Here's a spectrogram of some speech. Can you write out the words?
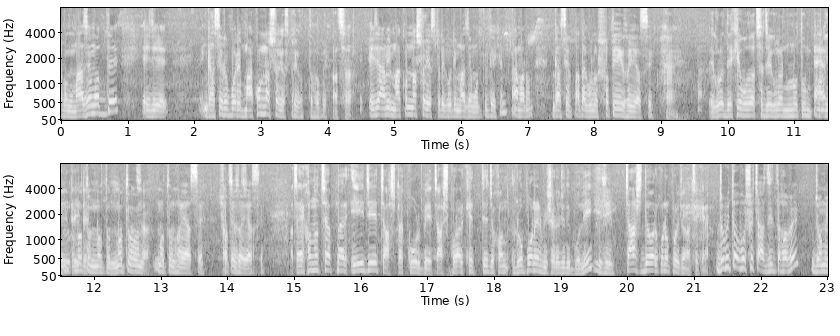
এবং মাঝে মধ্যে এই যে গাছের উপরে মাকড়নাশক স্প্রে করতে হবে। আচ্ছা। এই যে আমি মাকড়নাশক স্প্রে করি মাঝে মধ্যে দেখেন আমার গাছের পাতাগুলো সতেজ হয়ে আছে। হ্যাঁ। এগুলো দেখে বোঝা যাচ্ছে যে এগুলো নতুন হ্যাঁ, নতুন নতুন নতুন আচ্ছা। নতুন হয়ে আছে সতেজ আচ্ছা, হয়ে আচ্ছা। আছে। আচ্ছা এখন হচ্ছে আপনার এই যে চাষটা করবে চাষ করার ক্ষেত্রে যখন রোপণের বিষয়টা যদি বলি চাষ দেওয়ার কোনো প্রয়োজন আছে কিনা? জমিতে অবশ্যই চাষ দিতে হবে। জমি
